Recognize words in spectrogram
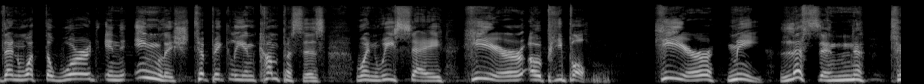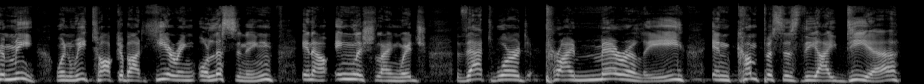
than what the word in English typically encompasses when we say, Hear, O people. Hear me. Listen to me. When we talk about hearing or listening in our English language, that word primarily encompasses the idea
